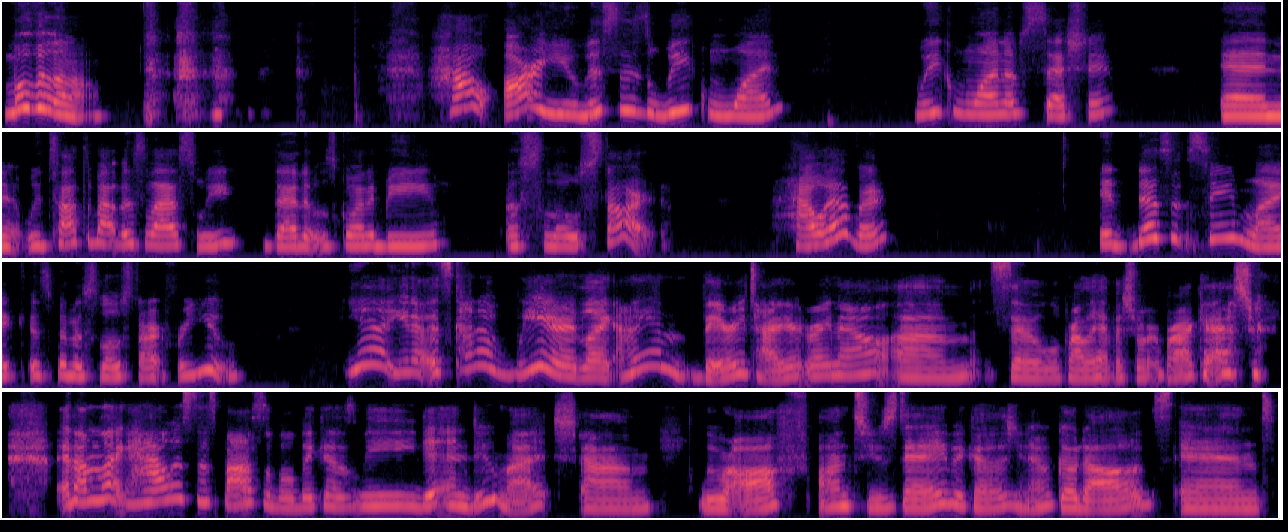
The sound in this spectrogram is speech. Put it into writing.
moving along. How are you? This is week one, week one of session. And we talked about this last week that it was going to be a slow start. However, it doesn't seem like it's been a slow start for you. Yeah, you know, it's kind of weird. Like I am very tired right now. Um, so we'll probably have a short broadcast. and I'm like, how is this possible? Because we didn't do much. Um, we were off on Tuesday because, you know, go dogs. And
